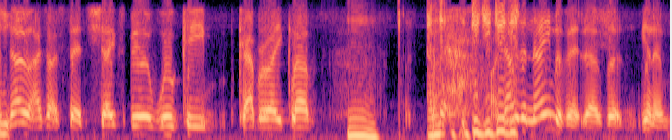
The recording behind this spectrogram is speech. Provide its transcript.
No, as I said, Shakespeare, Wilkie, Cabaret Club. Mm. And uh, did you do I know the name of it though, but you know,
